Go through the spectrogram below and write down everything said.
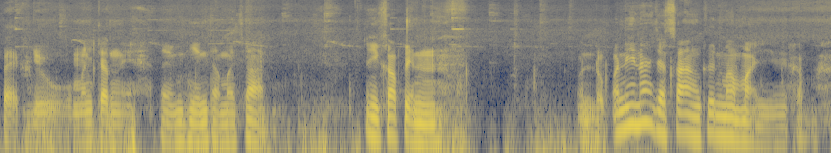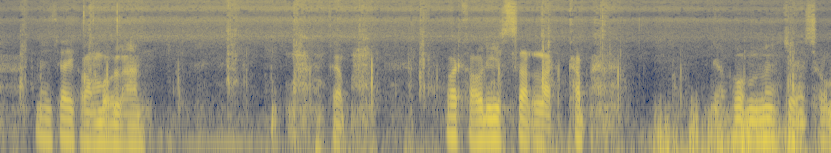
แปลกอยู่เหมือนกันเนี่ยแต่หินธรรมชาติ นี่ก็เป็นมนดบอันนี้น่าจะสร้างขึ้นมาใหม่ครับ ไม่ใช่ของโบราณครับ วัดเขาดีสลักครับ ผมจะชม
